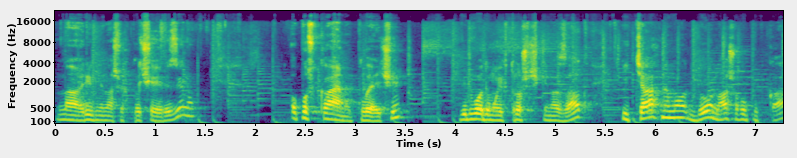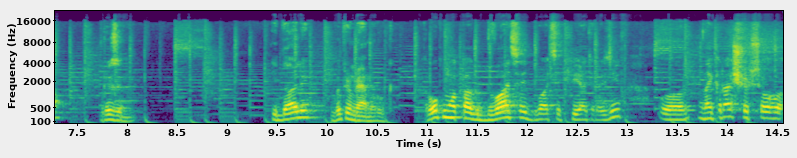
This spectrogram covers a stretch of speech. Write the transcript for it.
на рівні наших плечей резину, опускаємо плечі, відводимо їх трошечки назад і тягнемо до нашого пупка резину. І далі випрямляємо руки. Робимо так 20-25 разів. Е, Найкраще всього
